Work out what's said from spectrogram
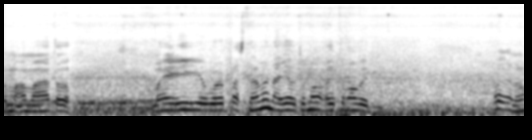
Mga to. May overpass naman. Ayaw tumaw ay tumawid. Oh, ano?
